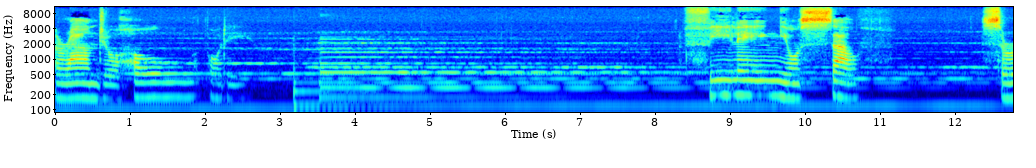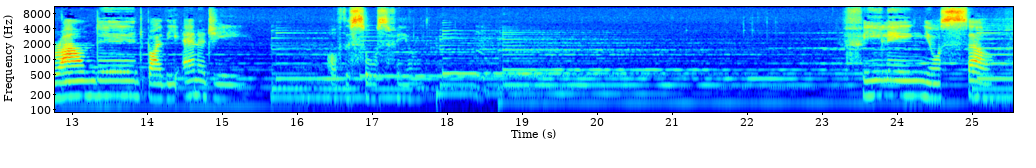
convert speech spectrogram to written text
around your whole body. Feeling yourself surrounded by the energy of the source field. Feeling yourself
